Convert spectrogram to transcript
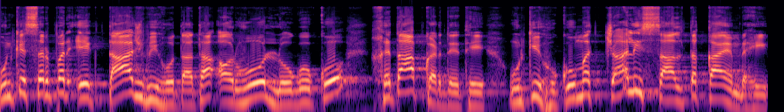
उनके सर पर एक ताज भी होता था और वो लोगों को खिताब करते थे। उनकी हुकूमत चालीस साल तक कायम रही।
